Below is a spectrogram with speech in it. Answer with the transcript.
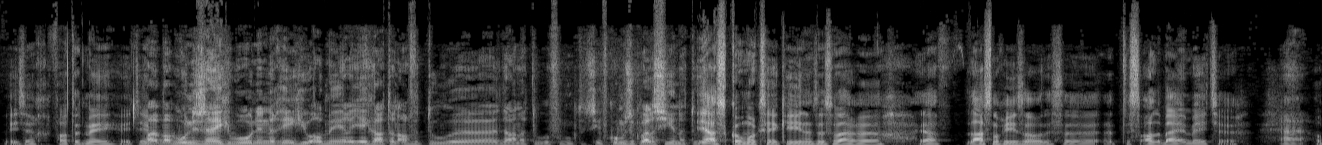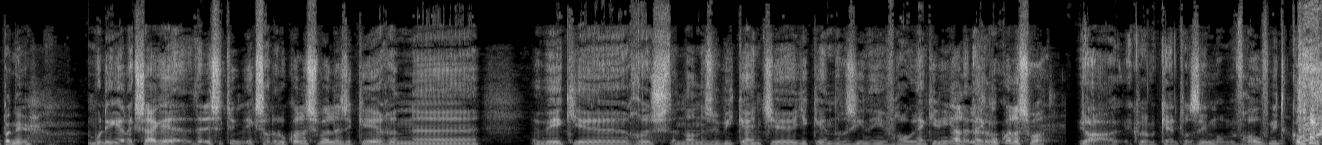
weet je, valt het mee. Weet je. Maar, maar wonen zij gewoon in de regio Almere? Jij gaat dan af en toe daar naartoe, of hoe moet ik het zien? Of komen ze ook wel eens hier naartoe? Ja, ze komen ook zeker hier naartoe. Ze waren ja, laatst nog hier zo. Dus het is allebei een beetje Ah, op en neer. moet ik eerlijk zeggen, dat is natuurlijk, ik zou dat ook wel eens willen, eens een keer een, een weekje rust en dan eens een weekendje je kinderen zien en je vrouw. Denk je niet? Ja, dat lijkt me ook wel eens wat. Ja, ik wil mijn kind wel zien, maar mijn vrouw hoeft niet te komen.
